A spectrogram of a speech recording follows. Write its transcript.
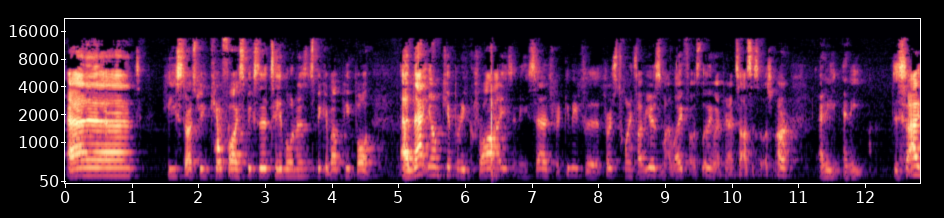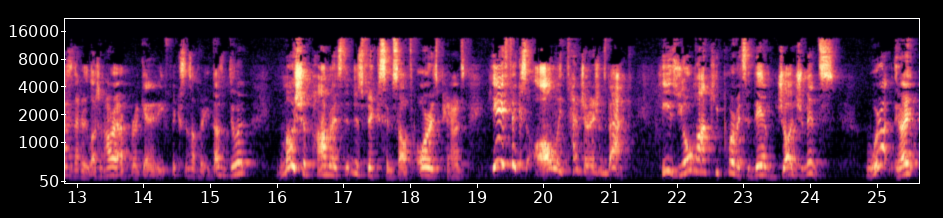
and he starts being careful. He speaks at the table and doesn't speak about people. And that Yom Kippur, he cries and he says, "Forgive me for the first twenty five years of my life. I was living in my parents' house as lashon hara." And he and he decides he's not going to do lashon hara ever again, and he fixes himself and he doesn't do it. Moshe Pomerantz didn't just fix himself or his parents; he fixed all the ten generations back. He's Yom HaKippur. It's the day of judgments. We're not right.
